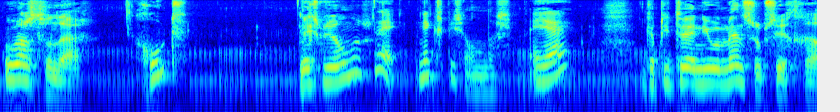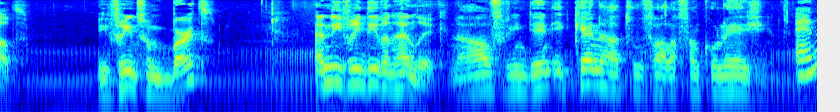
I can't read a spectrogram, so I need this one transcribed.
Hoe was het vandaag? Goed. Niks bijzonders? Nee, niks bijzonders. En jij? Ik heb die twee nieuwe mensen op zicht gehad. Die vriend van Bart en die vriendin van Hendrik. Nou, vriendin, ik ken haar toevallig van college. En?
